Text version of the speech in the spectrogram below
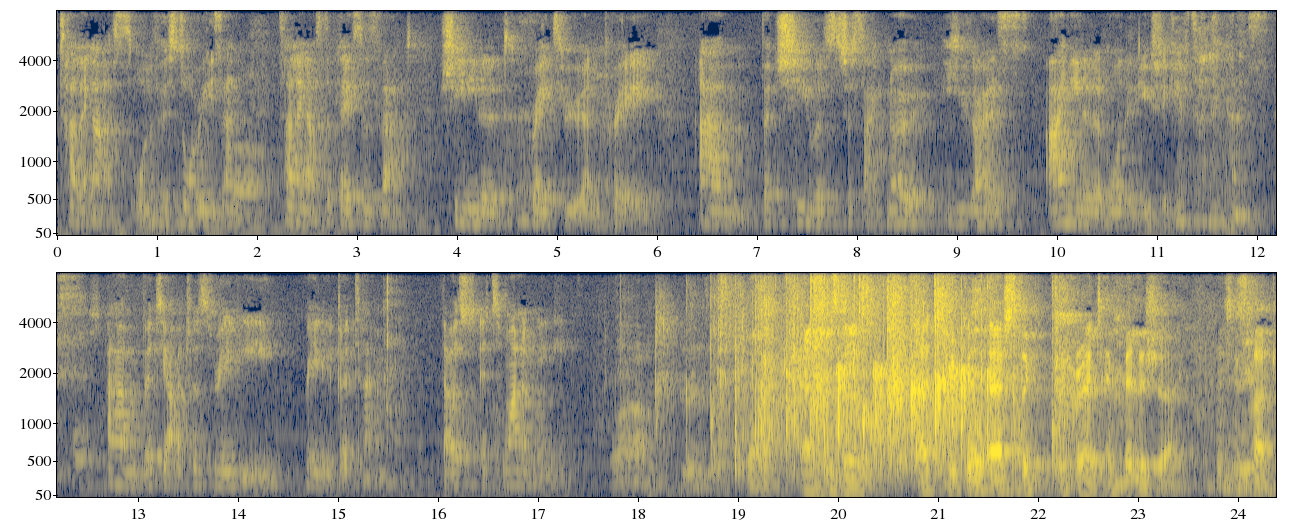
telling us all of her stories and telling us the places that she needed breakthrough and prayer. Um, but she was just like, no, you guys, I needed it more than you. She kept telling us. Um, but yeah, it was really, really a good time. That was, it's one of many. Wow. wow. Ash is the, uh, we call Ash the, the great embellisher. She's like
